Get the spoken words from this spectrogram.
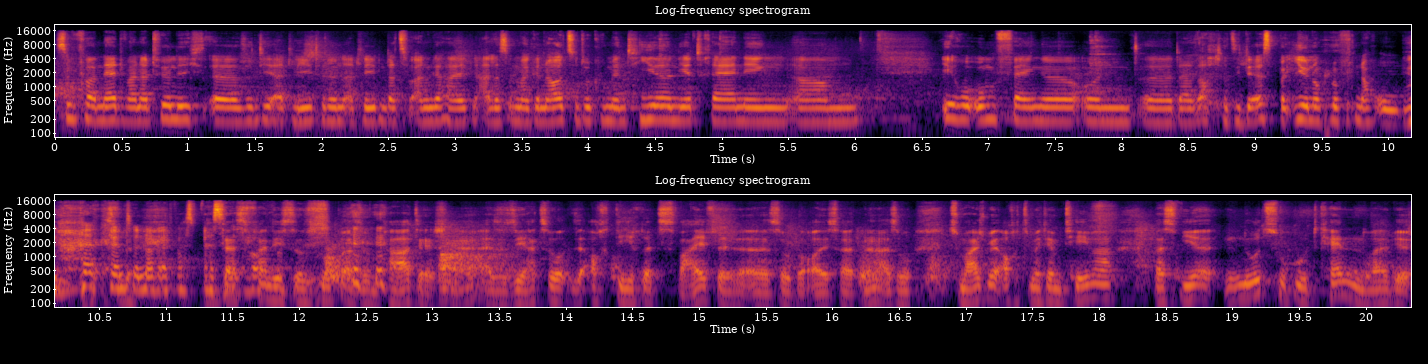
super nett, weil natürlich äh, sind die Athletinnen und Athleten dazu angehalten, alles immer genau zu dokumentieren, ihr Training. Ähm, ihre Umfänge und äh, da sagte sie, da ist bei ihr noch Luft nach oben. könnte noch etwas besser Das fand ich so super sympathisch. Ne? Also sie hat so auch ihre Zweifel äh, so geäußert. Ne? Also zum Beispiel auch mit dem Thema, was wir nur zu gut kennen, weil wir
